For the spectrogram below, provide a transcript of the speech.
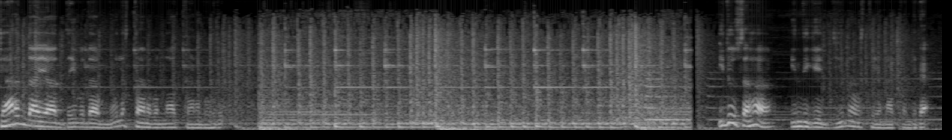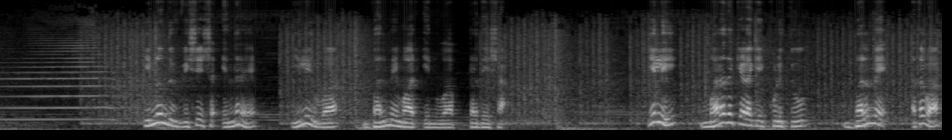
ಜಾರಂದಾಯ ದೈವದ ಮೂಲಸ್ಥಾನವನ್ನು ಕಾಣಬಹುದು. ಇದು ಸಹ ಇಂದಿಗೆ ಜೀರ್ಣಾವಸ್ಥೆಯನ್ನು ಕಂಡಿದೆ ಇನ್ನೊಂದು ವಿಶೇಷ ಎಂದರೆ ಇಲ್ಲಿರುವ ಬಲ್ಮೆಮಾರ್ ಎನ್ನುವ ಪ್ರದೇಶ. ಇಲ್ಲಿ ಮರದ ಕೆಳಗೆ ಕುಳಿತು ಬಲ್ಮೆ ಅಥವಾ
